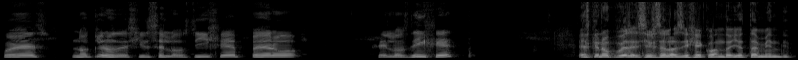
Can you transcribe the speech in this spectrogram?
Pues, no quiero decir se los dije, pero se los dije. Es que no puedes decir se los dije cuando yo también,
